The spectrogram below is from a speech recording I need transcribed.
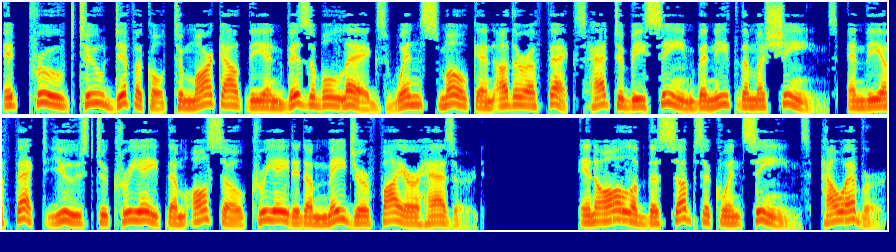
It proved too difficult to mark out the invisible legs when smoke and other effects had to be seen beneath the machines, and the effect used to create them also created a major fire hazard. In all of the subsequent scenes, however,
